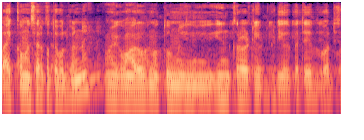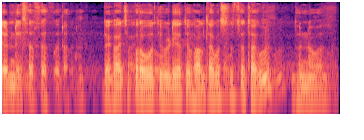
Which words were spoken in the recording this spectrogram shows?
লাইক কমেন্ট শেয়ার করতে বলবেন না। এবং আরও নতুন ইনকারেটিভ ভিডিও পেতে চ্যানেলটিকে সাবস্ক্রাইব করে রাখুন। দেখা হচ্ছে পরবর্তী ভিডিওতে ভালো থাকবে সুস্থ থাকবেন। ধন্যবাদ।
